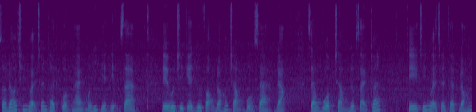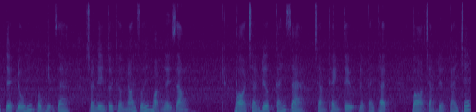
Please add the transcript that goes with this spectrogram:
do đó trí huệ chân thật của ngài mới hiện hiện ra nếu chỉ kiến hư vọng đó chẳng buông xả đặng ràng buộc chẳng được giải thoát thì trí huệ chân thật đó tuyệt đối không hiện ra. Cho nên tôi thường nói với mọi người rằng bỏ chẳng được cái giả chẳng thành tựu được cái thật. Bỏ chẳng được cái chết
